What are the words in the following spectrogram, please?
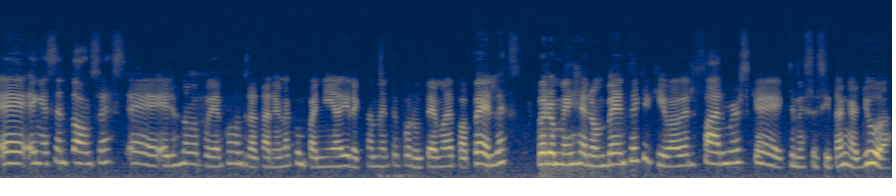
Eh, en ese entonces eh, ellos no me podían contratar en la compañía directamente por un tema de papeles, pero me dijeron, vente que aquí va a haber farmers que, que necesitan ayuda.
